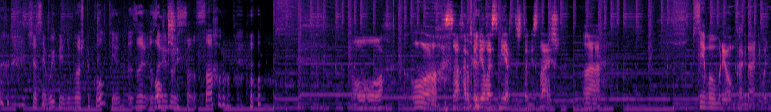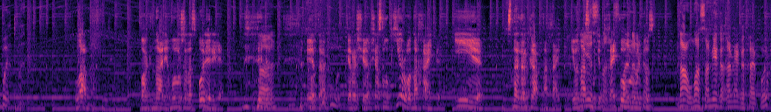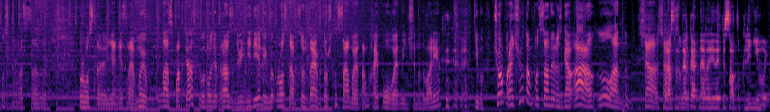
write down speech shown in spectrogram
сейчас я выпью немножко колки, за- Колки. заряжусь с- сахаром. О, О, сахар это белая смерть, ты что, не знаешь? а. Все мы умрем когда-нибудь, Бэтмен. Ладно, погнали, мы уже наспойлерили. Это, короче, сейчас Loop Hero на хайпе и Снайдер Кат на хайпе. И у нас будет хайповый выпуск. Да, у нас омега, омега хайп выпуск. У нас э, просто, я не знаю, мы, у нас подкаст выходит раз в две недели, и мы просто обсуждаем то, что самое там хайповое нынче на дворе. Типа, чё, про чё там пацаны разговаривают? А, ну ладно, сейчас, сейчас Снайдер Кат, наверное, не написал, только ленивый.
